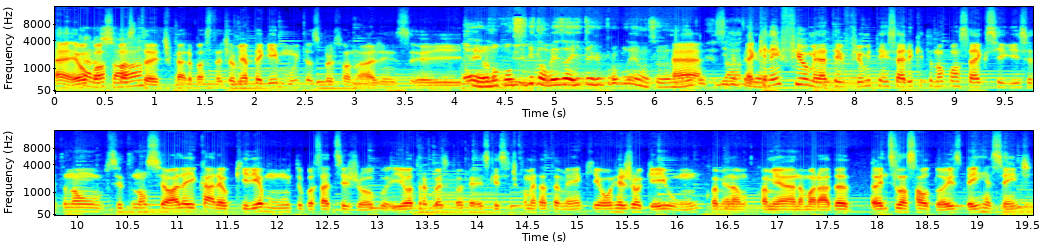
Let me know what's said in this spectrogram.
é, eu Cara, gosto só- bastante, cara, bastante. Eu me apeguei muito aos personagens e É, eu não consegui, talvez aí teve problema, sabe? É. É que nem filme, né? Tem filme, tem série que tu não consegue seguir se tu não, se tu não se olha. E, cara, eu queria muito gostar desse jogo. E outra coisa que eu esqueci de comentar também é que eu rejoguei o 1 com a minha, com a minha namorada antes de lançar o 2, bem recente.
